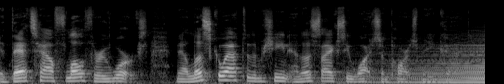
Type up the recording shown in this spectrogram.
And that's how flow through works. Now let's go out to the machine and let's actually watch some parts being cut.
